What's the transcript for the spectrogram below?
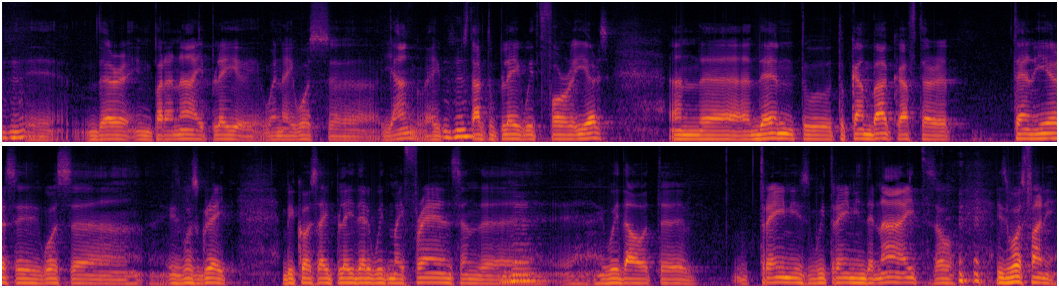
Mm-hmm. Uh, there in Paraná, I played uh, when I was uh, young. I mm-hmm. started to play with four years. And then to, to come back after 10 years, it was, it was great because I play there with my friends and uh, mm-hmm. without uh, trainees, we train in the night, so it was funny.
